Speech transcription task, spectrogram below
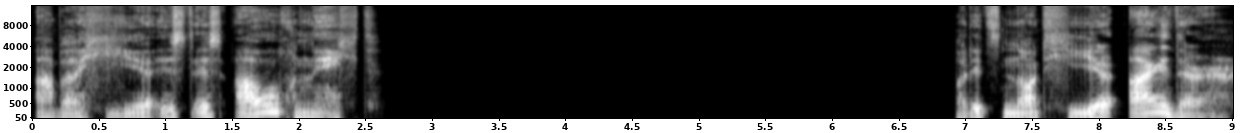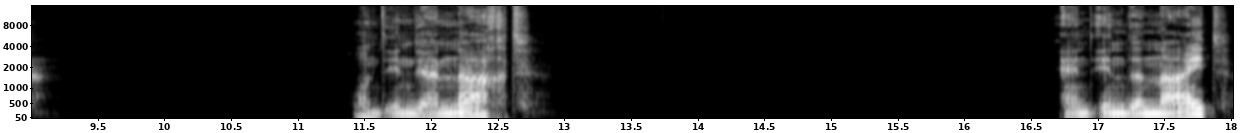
Aber hier ist es auch nicht. But it's not here either. Und in der Nacht. And in the night.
